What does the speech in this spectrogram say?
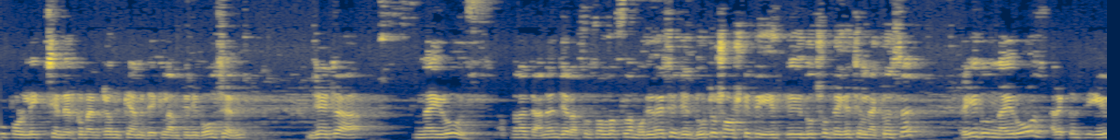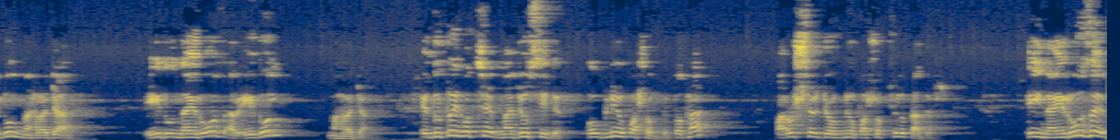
উপর লিখছেন, এরকম একজনকে আমি দেখলাম, তিনি বলছেন যে এটা নাইরোজ আপনারা জানেন যে রাসুল সাল্লাহ সাল্লাম যে দুটো সংস্কৃতি ঈদ উৎসব দেখেছিলেন, একটা হচ্ছে ঈদ উল নাইরোজ আর একটা হচ্ছে ঈদ উল মাহারাজান। ঈদ উল নাইরোজ আর ঈদ উল মাহারাজান। এ দুটোই হচ্ছে মাজুসিদের, অগ্নি উপাসকদের, তথা পারস্যের যে অগ্নি উপাসক ছিল তাদের এই নাইরোজের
